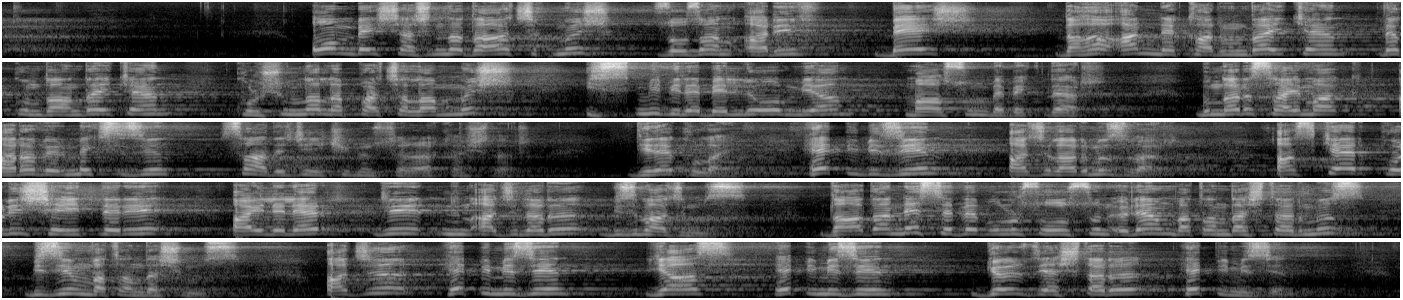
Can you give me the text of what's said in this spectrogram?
15 yaşında daha çıkmış Zozan Arif. 5. Daha anne karnındayken ve kundağındayken kurşunlarla parçalanmış, ismi bile belli olmayan masum bebekler. Bunları saymak, ara vermeksizin sadece iki gün sürer arkadaşlar. Dile kolay. Hepimizin acılarımız var. Asker, polis şehitleri, ailelerinin acıları bizim acımız. Dağda ne sebep olursa olsun ölen vatandaşlarımız bizim vatandaşımız. Acı hepimizin, yaz hepimizin, gözyaşları hepimizin.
